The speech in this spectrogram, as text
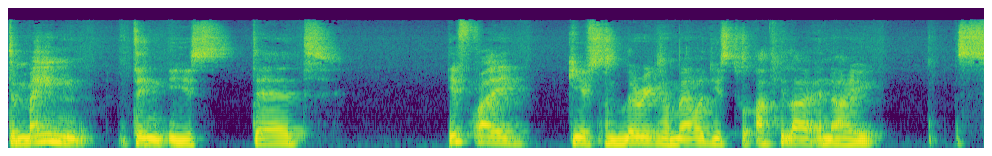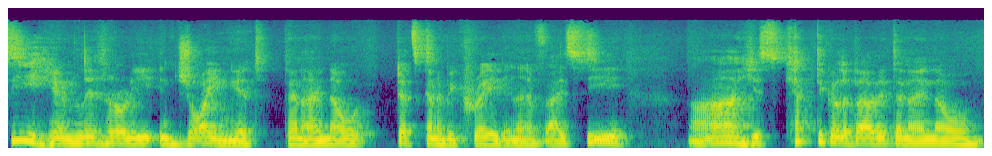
the main thing is that if I give some lyrics or melodies to Attila and I see him literally enjoying it, then I know that's going to be great. And if I see uh, he's skeptical about it, then I know,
